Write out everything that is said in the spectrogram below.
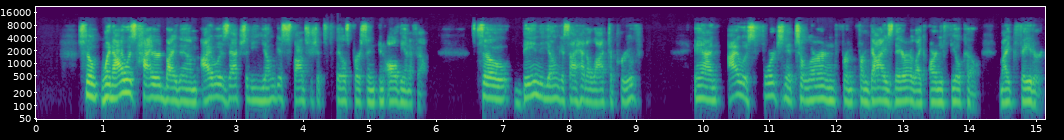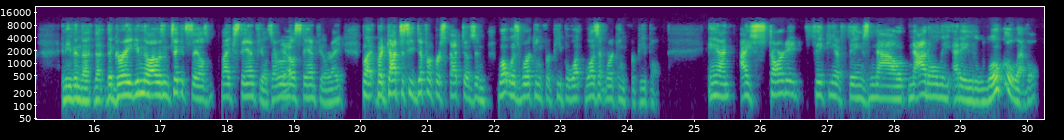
So when I was hired by them, I was actually the youngest sponsorship salesperson in all the NFL. So being the youngest, I had a lot to prove. And I was fortunate to learn from, from guys there like Arnie Fielkow, Mike Fader, and even the, the, the great, even though I was in ticket sales, Mike Stanfield. So everyone yep. knows Stanfield, right? But but got to see different perspectives and what was working for people, what wasn't working for people. And I started thinking of things now, not only at a local level,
